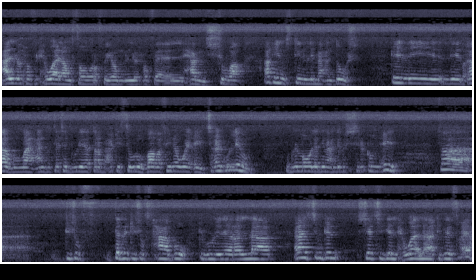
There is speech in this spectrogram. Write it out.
نعلوحوا في الحوالة ونصوروا فيهم نلوحوا في اللحم الشوا. راه كاين مسكين اللي ما عندوش كاين اللي اللي الغالب الله عنده ثلاثة وليدات اربعه كيسولوه بابا فينا هو العيد اش غيقول لهم لهم ولدي ما عندي باش نشري لكم العيد. ف كيشوف الدري كيشوف صحابو كيقول لي راه لا راه هادشي يمكن شي هادشي ديال الحوالة كبير صغير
